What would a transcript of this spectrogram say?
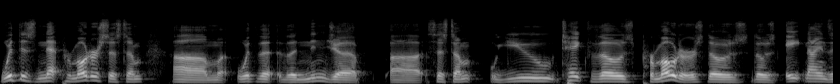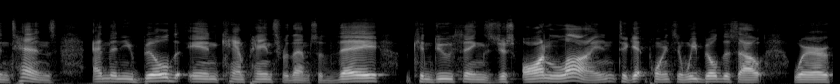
with this net promoter system um, with the, the ninja uh, system, you take those promoters, those those eight, nines, and tens, and then you build in campaigns for them, so they can do things just online to get points. And we build this out where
